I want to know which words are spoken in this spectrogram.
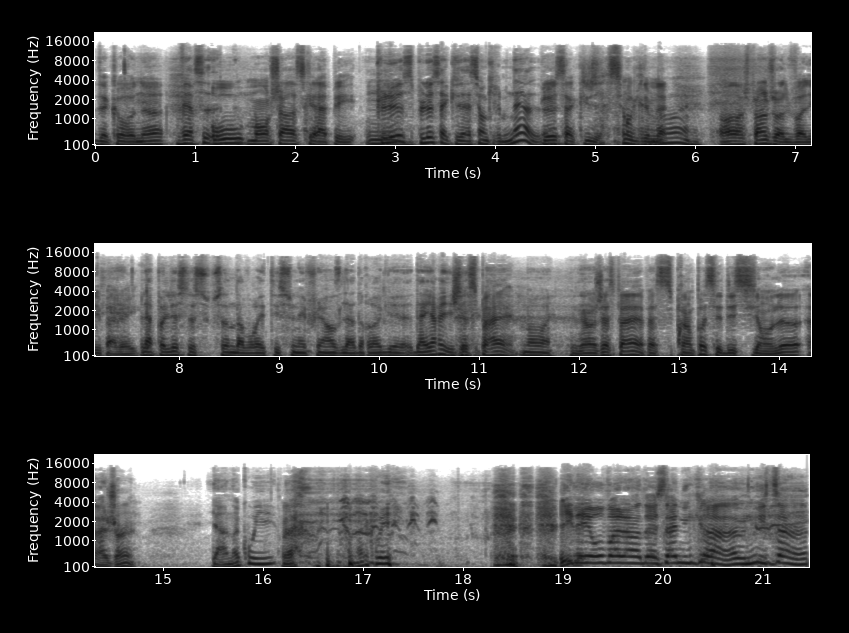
de Corona Versus- ou mon char scrappé. Hmm. Plus, plus accusation criminelle. Plus accusation criminelle. Ouais. Oh, je pense que je vais le voler pareil. La police le soupçonne d'avoir été sous l'influence de la drogue. Euh, D'ailleurs, il J'espère. Ouais, ouais. Non, j'espère, parce que tu prends pas ces décisions-là à jeun. Il y en a que oui. Il y en a que oui. Il est au volant de sa Nigra, un Nissan,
